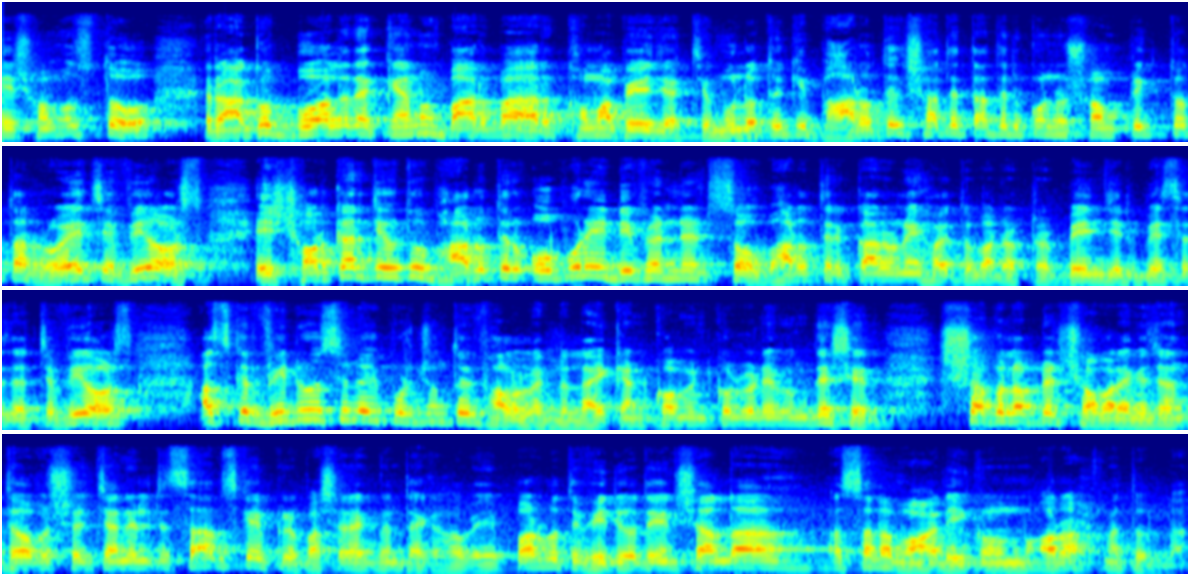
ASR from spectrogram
এই সমস্ত রাঘব বোয়ালেরা কেন বারবার ক্ষমা পেয়ে যাচ্ছে? মূলত কি ভারতের সাথে তাদের কোনো সম্পৃক্ততা রয়েছে ভিওর্স এই সরকার যেহেতু ভারতের ওপরেই ডিপেন্ডেন্ট সো ভারতের কারণে হয়তো বা ডক্টর বেনজির বেঁচে যাচ্ছে ভিওর্স আজকের ভিডিও ছিল এই পর্যন্তই। ভালো লাগলে লাইক অ্যান্ড কমেন্ট করবেন এবং দেশের সকল আপডেট সবার আগে জানতে অবশ্যই চ্যানেলটি সাবস্ক্রাইব করে পাশে রাখবেন। দেখা হবে পরবর্তী ভিডিওতে ইনশাআল্লাহ। আসসালামু আলাইকুম আ রহমতুল্লাহ।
